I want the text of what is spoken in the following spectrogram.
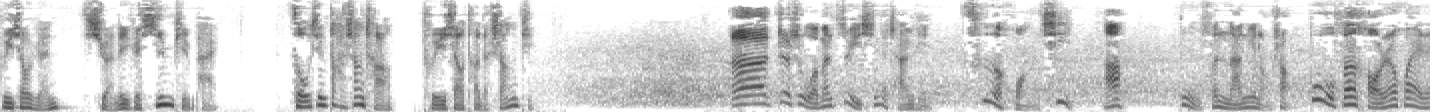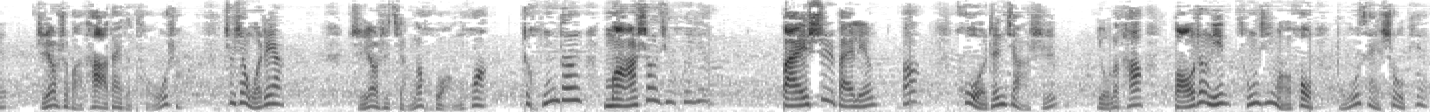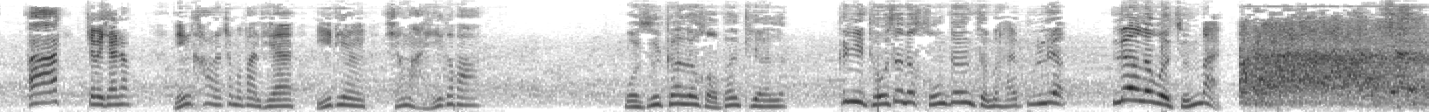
推销员选了一个新品牌，走进大商场推销他的商品。呃，这是我们最新的产品——测谎器啊，不分男女老少，不分好人坏人，只要是把它戴在头上，就像我这样，只要是讲了谎话，这红灯马上就会亮，百试百灵啊，货真价实。有了它，保证您从今往后不再受骗。哎哎，这位先生，您看了这么半天，一定想买一个吧？我是看了好半天了，可你头上的红灯怎么还不亮？亮了我准买。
